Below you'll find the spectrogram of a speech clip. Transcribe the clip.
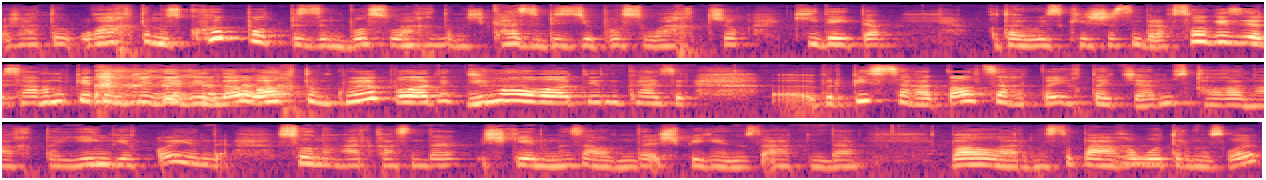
жатып уақытымыз көп болды біздің бос уақытымыз. Қазір бізде бос уақыт жоқ. Кейде айтамын құдай өзі кешірсін бірақ сол кездерді сағынып кетемін кейде деймін да уақытым көп болатын еді демалып алатын едім қазір. Ә, бір бес сағат па алты сағат па ұйықтайтын шығармыз. Қалған уақытта еңбек қой енді. Соның арқасында ішкеніміз алдында ішпегеніміз артында балаларымызды бағып отырмыз ғой.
